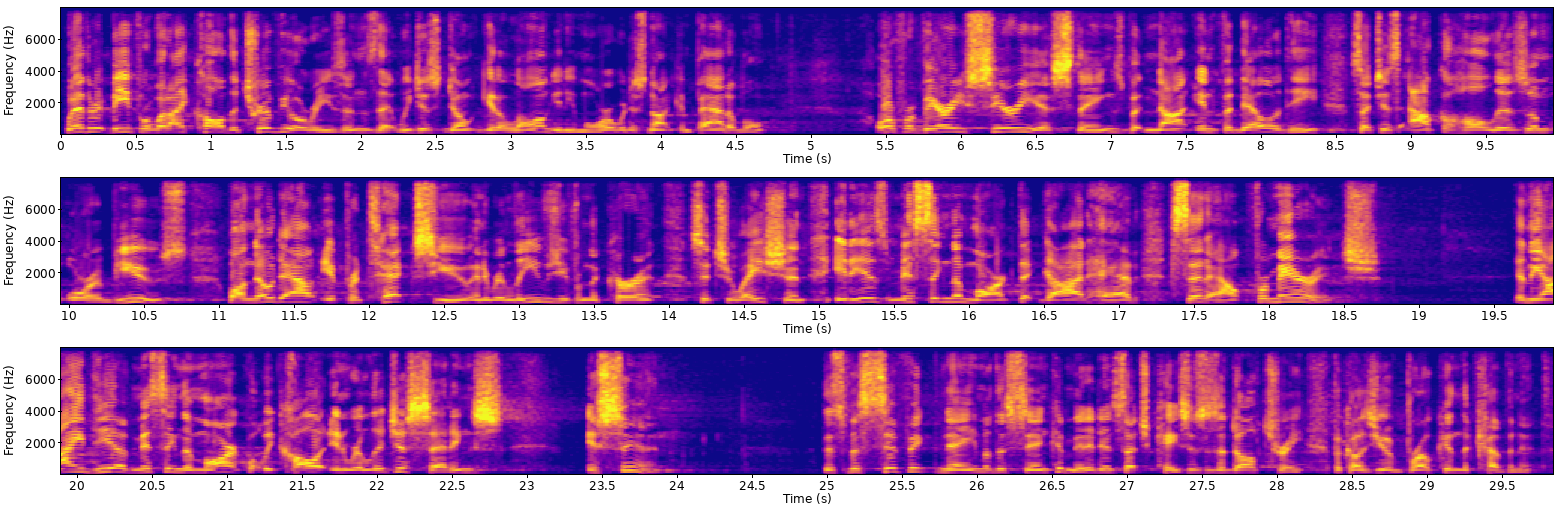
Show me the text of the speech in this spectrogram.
whether it be for what I call the trivial reasons that we just don't get along anymore, we're just not compatible, or for very serious things, but not infidelity, such as alcoholism or abuse, while no doubt it protects you and it relieves you from the current situation, it is missing the mark that God had set out for marriage. And the idea of missing the mark, what we call it in religious settings, is sin. The specific name of the sin committed in such cases is adultery because you have broken the covenant.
